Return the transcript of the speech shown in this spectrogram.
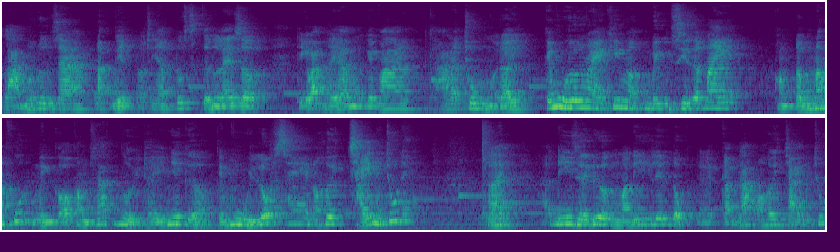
làm nốt da đặc biệt đó chính là Tuscan Leather thì các bạn thấy là một cái vai khá là chung ở đây. Cái mùi hương này khi mà mình xịt ra tay ấy, khoảng tầm 5 phút mình có cảm giác ngửi thấy như kiểu cái mùi lốp xe nó hơi cháy một chút đấy đấy đi dưới đường mà đi liên tục, cảm giác nó hơi cháy một chút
